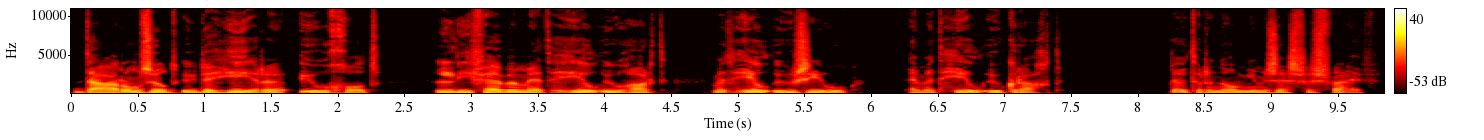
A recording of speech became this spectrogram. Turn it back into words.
Daarom zult u de Heere, uw God, liefhebben met heel uw hart, met heel uw ziel en met heel uw kracht. Deuteronomium 6, vers 5.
